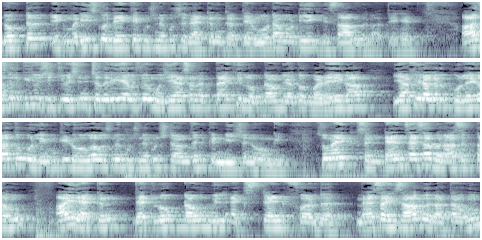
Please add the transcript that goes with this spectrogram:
डॉक्टर एक मरीज़ को देख के कुछ ना कुछ रैकन करते हैं मोटा मोटी एक हिसाब लगाते हैं। आजकल की जो सिचुएशन चल रही है उसमें मुझे ऐसा लगता है कि लॉकडाउन या तो बढ़ेगा या फिर अगर खुलेगा तो वो लिमिटेड होगा उसमें कुछ ना कुछ टर्म्स एंड कंडीशन होंगी। सो so, मैं एक सेंटेंस ऐसा बना सकता हूँ I reckon that lockdown will extend further मैं ऐसा हिसाब लगाता हूँ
